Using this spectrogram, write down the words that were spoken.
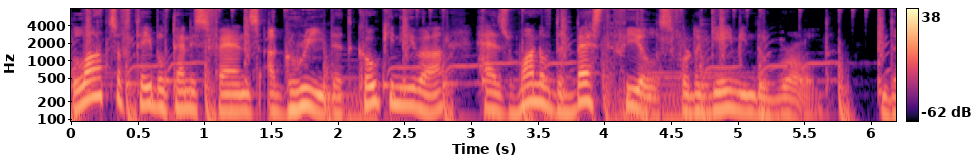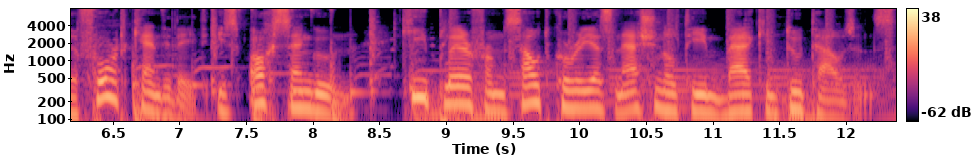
Lots of table tennis fans agree that Koki Niwa has one of the best feels for the game in the world. The fourth candidate is Oh Sang-eun, key player from South Korea's national team back in 2000s.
